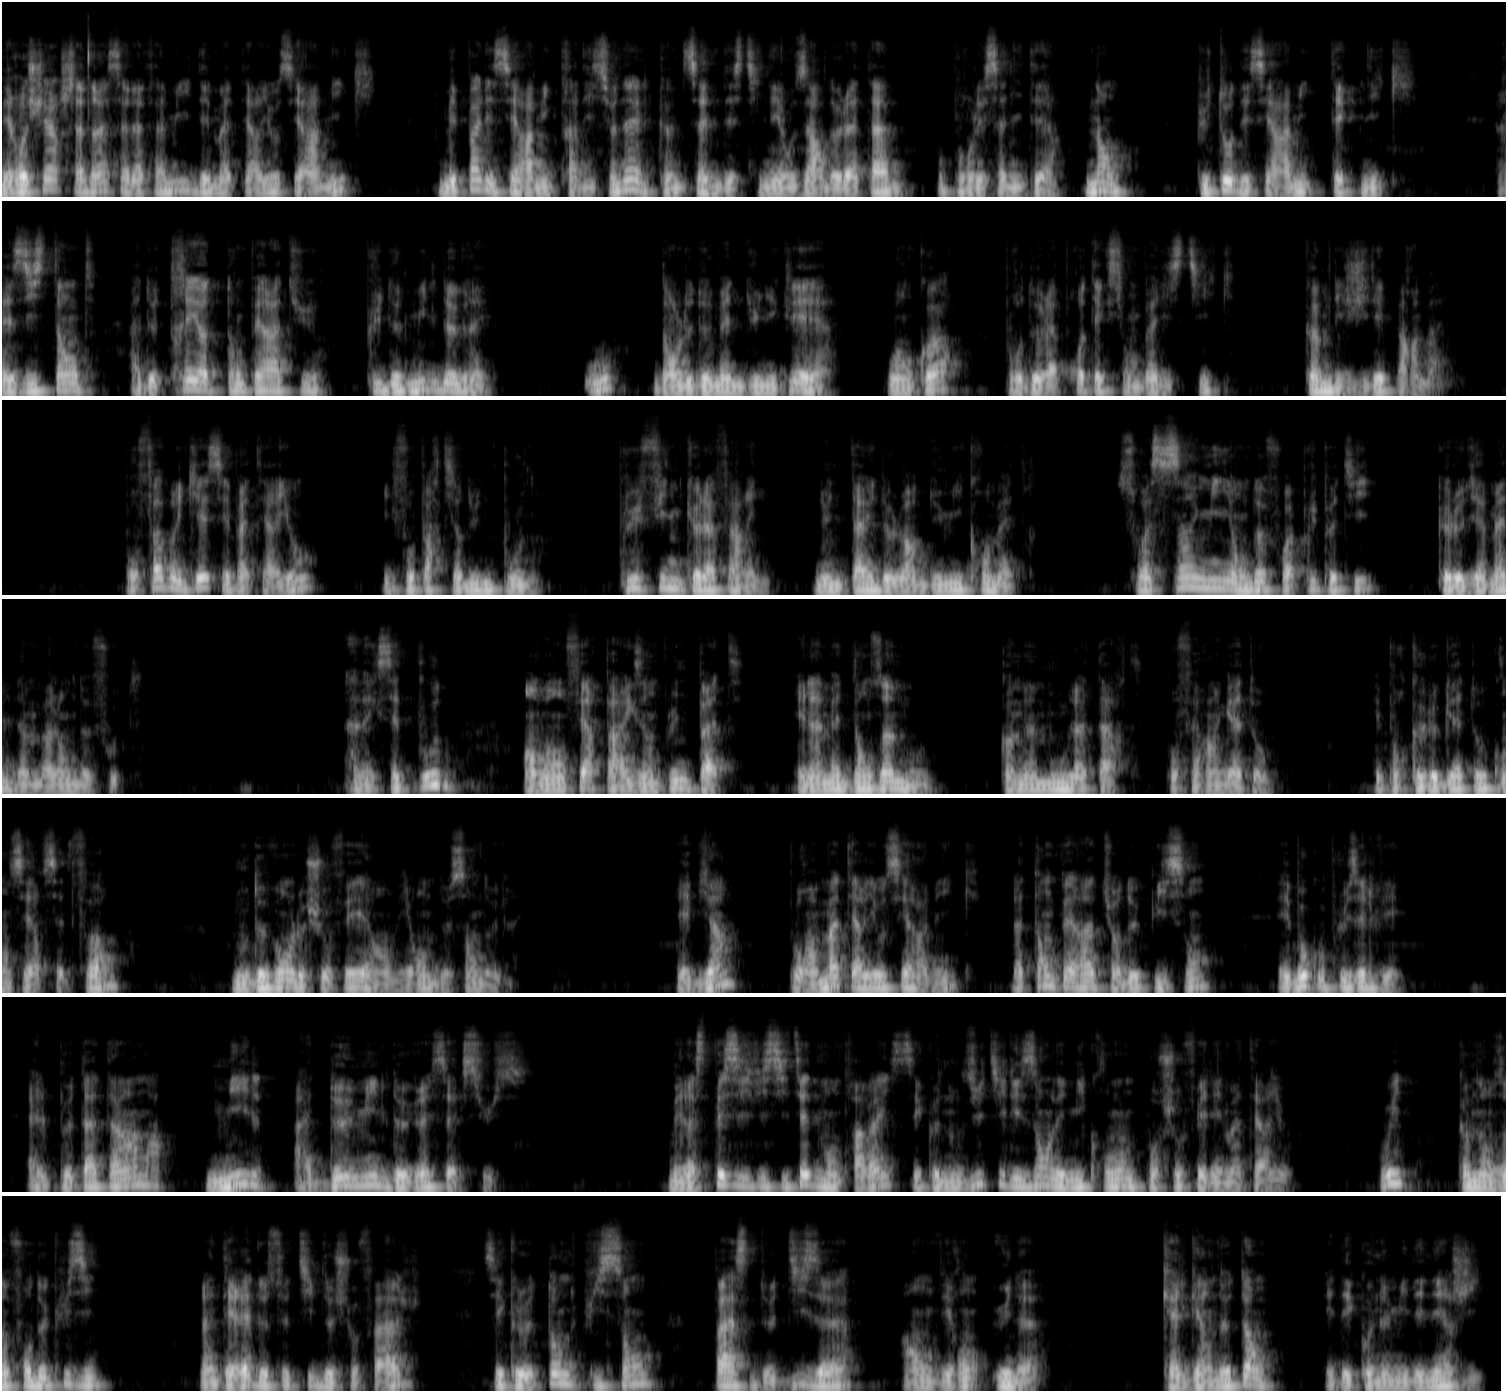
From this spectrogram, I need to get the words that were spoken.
Mes recherches s'adressent à la famille des matériaux céramiques, mais pas les céramiques traditionnelles comme celles destinées aux arts de la table ou pour les sanitaires. Non, plutôt des céramiques techniques, résistantes à de très hautes températures, plus de 1000 degrés, ou dans le domaine du nucléaire, ou encore pour de la protection balistique, comme des gilets pare-balles. Pour fabriquer ces matériaux, il faut partir d'une poudre, plus fine que la farine, d'une taille de l'ordre du micromètre, soit 5 millions de fois plus petit que le diamètre d'un ballon de foot. Avec cette poudre, on va en faire par exemple une pâte et la mettre dans un moule, comme un moule à tarte, pour faire un gâteau. Et pour que le gâteau conserve cette forme, nous devons le chauffer à environ 200 degrés. Eh bien, pour un matériau céramique, la température de cuisson est beaucoup plus élevée. Elle peut atteindre 1000 à 2000 degrés Celsius. Mais la spécificité de mon travail, c'est que nous utilisons les micro-ondes pour chauffer les matériaux. Oui, comme dans un four de cuisine. L'intérêt de ce type de chauffage, c'est que le temps de cuisson passe de 10 heures à environ 1 heure. Quel gain de temps et d'économie d'énergie.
